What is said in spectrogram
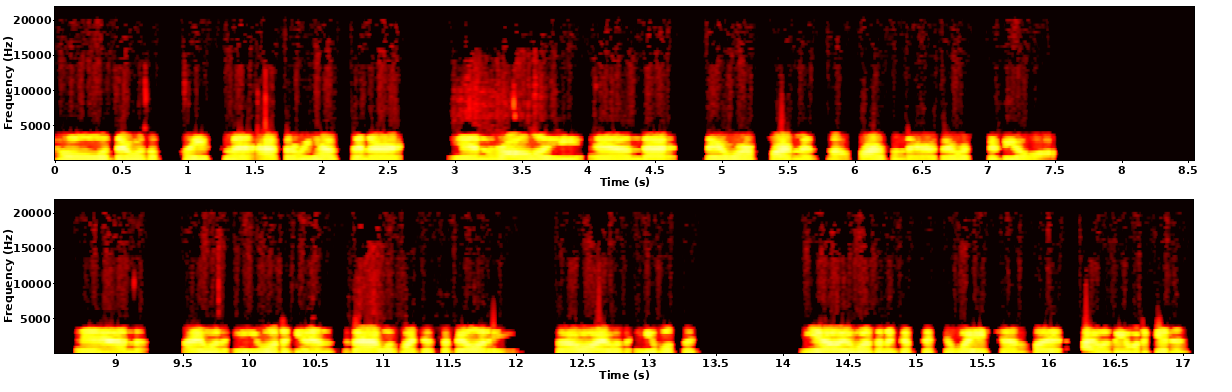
told there was a placement at the rehab center in Raleigh, and that there were apartments not far from there. There were studio lofts, and I was able to get into that with my disability. So I was able to, you know, it wasn't a good situation, but I was able to get into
